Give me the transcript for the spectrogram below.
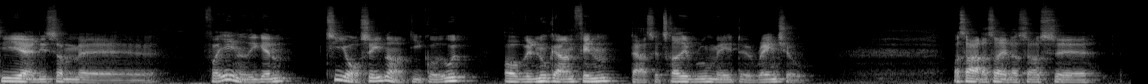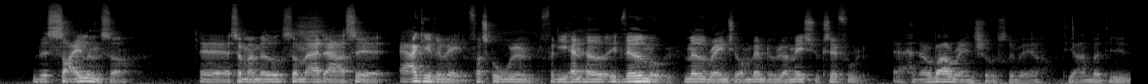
de er ligesom øh, forenet igen 10 år senere. De er gået ud og vil nu gerne finde deres øh, tredje roommate, øh, Rancho. Og så er der så ellers også øh, The Silencer, øh, som er med, som er deres øh, ærkerival fra skolen, fordi han havde et vedmål med Rancho om, hvem der ville være mest succesfuld. ja, han er jo bare Ranchos rival. De andre, de,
